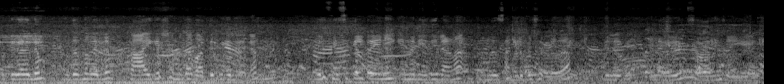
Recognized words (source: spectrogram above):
കുട്ടികളിലും മുതിർന്നവരിലും കായികക്ഷമത വർദ്ധിപ്പിക്കുന്നതിനും ഒരു ഫിസിക്കൽ ട്രെയിനിങ് എന്ന രീതിയിലാണ് നമ്മൾ സംഘടിപ്പിച്ചിട്ടുള്ളത്. ഇതിലേക്ക് എല്ലാവരെയും സ്വാഗതം ചെയ്യുകയാണ്.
